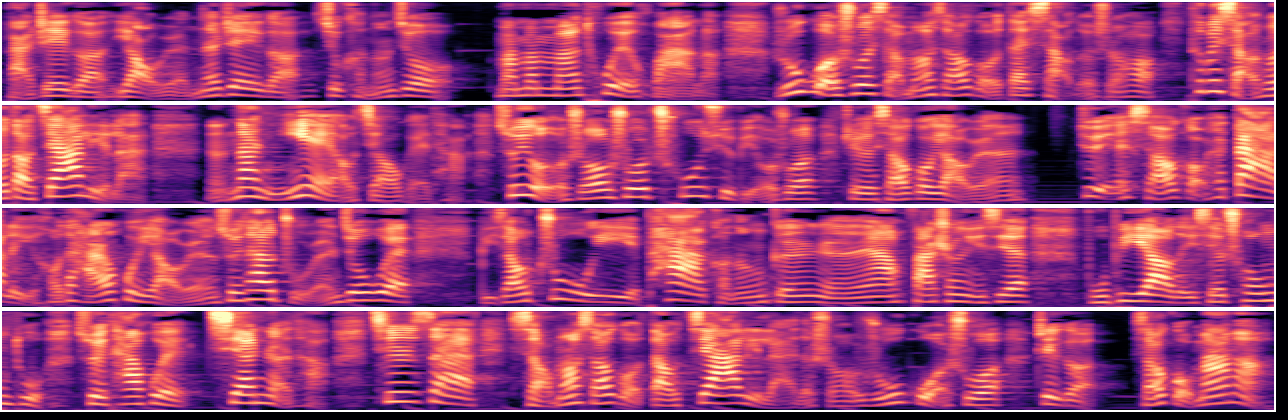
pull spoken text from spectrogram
把这个咬人的这个就可能就慢慢慢慢退化了。如果说小猫小狗在小的时候，特别小的时候到家里来，呃那你也要教给他。所以有的时候说出去，比如说这个小狗咬人。就有些小狗，它大了以后，它还是会咬人，所以它的主人就会比较注意，怕可能跟人呀、发生一些不必要的一些冲突，所以它会牵着它。其实，在小猫小狗到家里来的时候，如果说这个小狗妈妈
